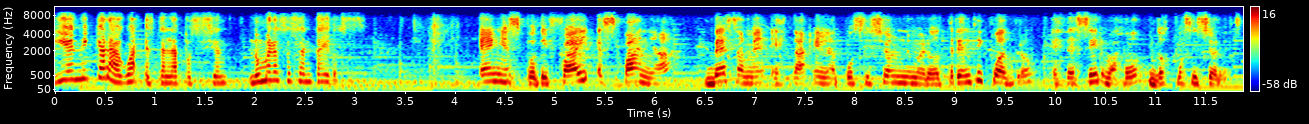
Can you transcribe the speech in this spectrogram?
Y en Nicaragua está en la posición número 62. En Spotify España, Bésame está en la posición número 34, es decir, bajó dos posiciones.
